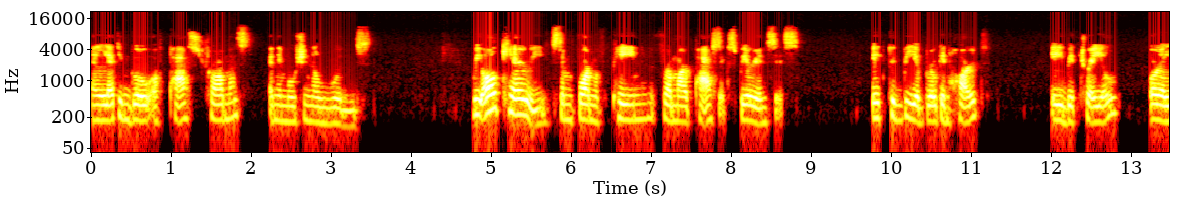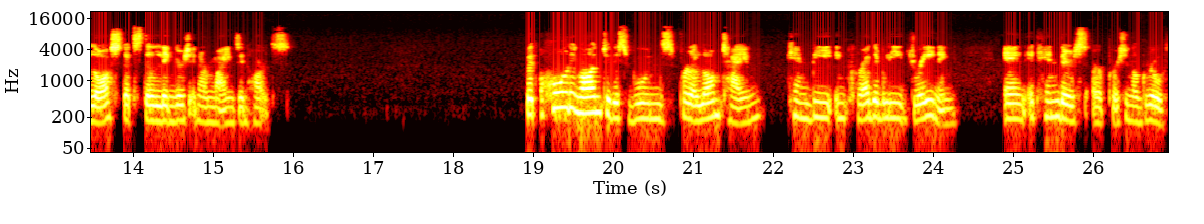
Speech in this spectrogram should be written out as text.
and letting go of past traumas and emotional wounds. We all carry some form of pain from our past experiences it could be a broken heart, a betrayal, or a loss that still lingers in our minds and hearts. But holding on to these wounds for a long time can be incredibly draining and it hinders our personal growth.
